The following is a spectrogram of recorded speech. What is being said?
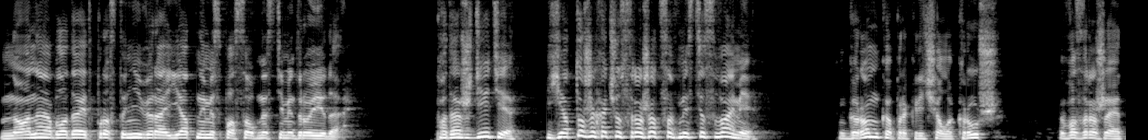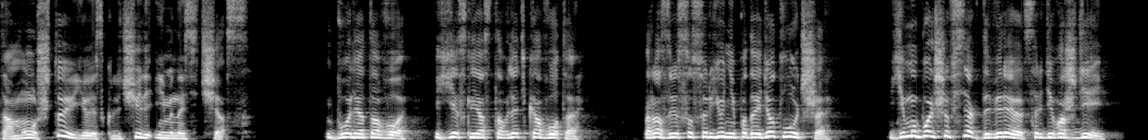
но она обладает просто невероятными способностями друида. «Подождите, я тоже хочу сражаться вместе с вами!» Громко прокричала Круш, возражая тому, что её исключили именно сейчас. «Более того, если оставлять кого-то, разве Сосурью не подойдёт лучше? Ему больше всех доверяют среди вождей.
